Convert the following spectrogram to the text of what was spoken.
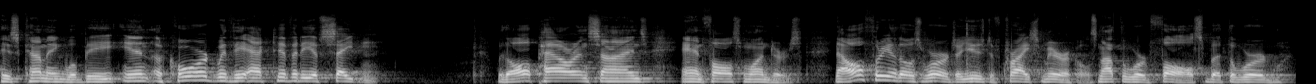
his coming will be in accord with the activity of Satan with all power and signs and false wonders. Now, all three of those words are used of Christ's miracles, not the word false, but the word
